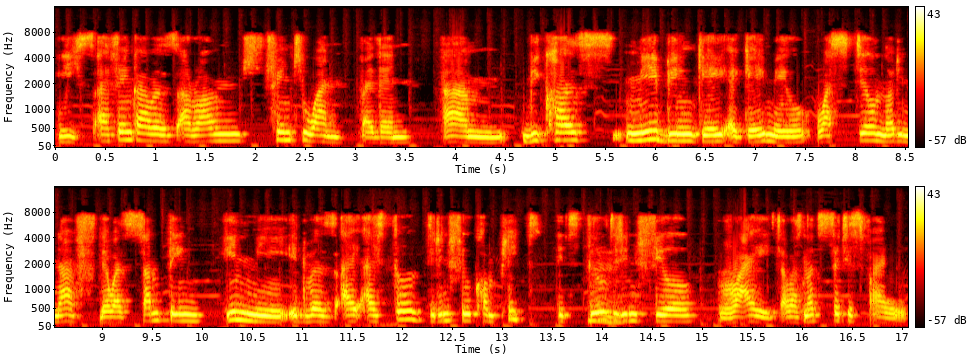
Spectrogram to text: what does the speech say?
Yes, I think I was around 21 by then. Um, because me being gay, a gay male, was still not enough. There was something in me. It was, I, I still didn't feel complete. It still didn't feel right. I was not satisfied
